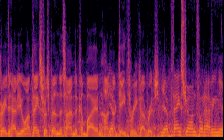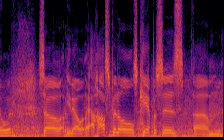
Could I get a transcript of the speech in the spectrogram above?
Great to have you on. Thanks for spending the time to come by and, on yep. our day three coverage. Yep, thanks John for having me over. So, you know, hospitals, campuses, um,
